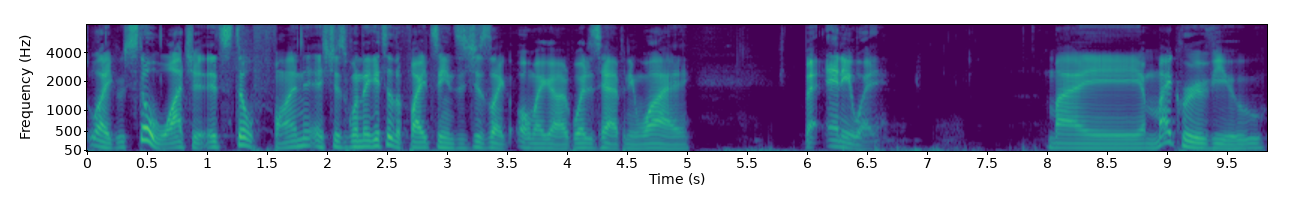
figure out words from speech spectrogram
like still watch it. It's still fun. It's just when they get to the fight scenes, it's just like, oh my god, what is happening? Why? But anyway, my micro review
